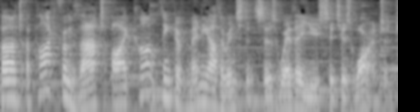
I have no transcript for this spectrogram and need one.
But apart from that, I can't think of many other instances where their usage is warranted.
